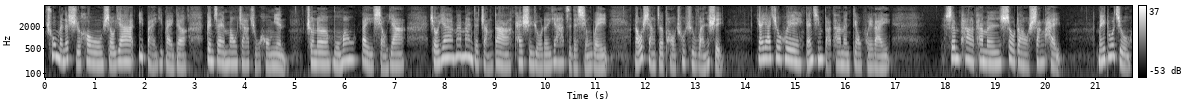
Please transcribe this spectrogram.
出门的时候，小鸭一摆一摆的跟在猫家族后面，成了母猫带小鸭。小鸭慢慢的长大，开始有了鸭子的行为，老想着跑出去玩水。丫丫就会赶紧把它们叼回来，生怕它们受到伤害。没多久，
